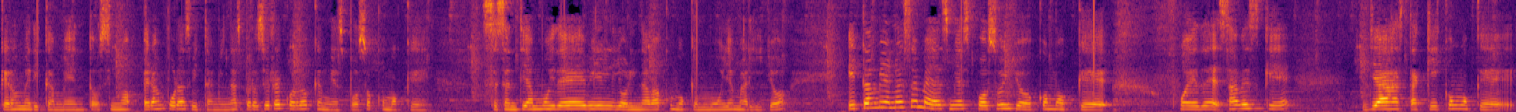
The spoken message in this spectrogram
que era un medicamento, sino eran puras vitaminas, pero sí recuerdo que mi esposo como que se sentía muy débil y orinaba como que muy amarillo. Y también ese mes mi esposo y yo como que fue de, ¿sabes qué? Ya hasta aquí como que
